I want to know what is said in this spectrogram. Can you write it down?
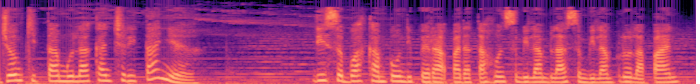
jom kita mulakan ceritanya. Di sebuah kampung di Perak pada tahun 1998,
